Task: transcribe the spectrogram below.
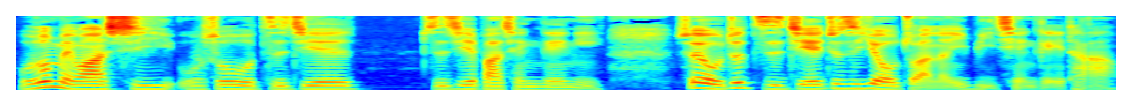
我说没关系，我说我直接。直接把钱给你，所以我就直接就是又转了一笔钱给他。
